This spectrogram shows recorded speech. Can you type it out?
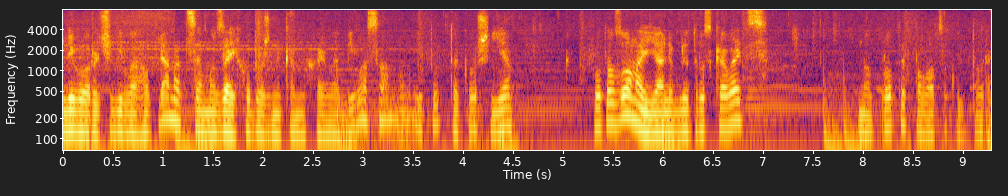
ліворуч віла Гопляна, це музей художника Михайла Біласа. Ну і тут також є фотозона. Я люблю Трускавець навпроти Палацу культури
